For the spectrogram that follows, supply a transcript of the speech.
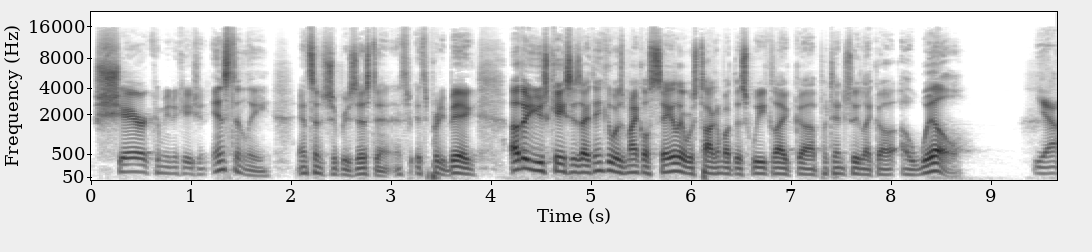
share communication instantly and censorship resistant. It's, it's pretty big. Other use cases, I think it was Michael Saylor was talking about this week, like uh, potentially like a, a will. Yeah.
